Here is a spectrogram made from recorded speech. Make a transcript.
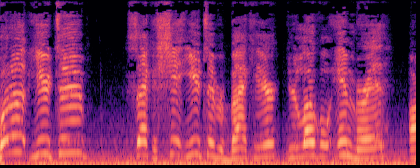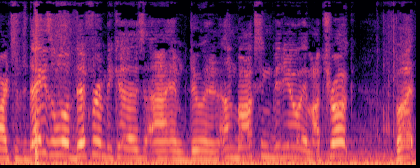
What up, YouTube? Sack of shit YouTuber back here, your local inbred. All right, so today's a little different because I am doing an unboxing video in my truck, but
